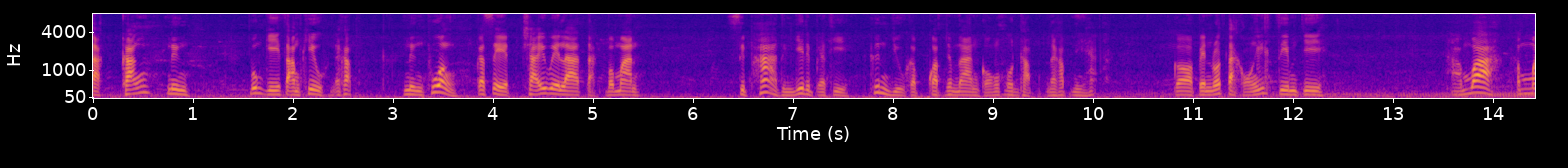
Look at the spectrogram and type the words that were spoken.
ตักครั้งหนึ่งบุ้งกี3คิวนะครับหนึ่งพ่วงเกษตรใช้เวลาตักประมาณ 15-20 นาที ขึ้นอยู่กับความชำนาญของคนขับนะครับนี่ฮะก็เป็นรถตักของ XCMG ถามว่าทำไม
